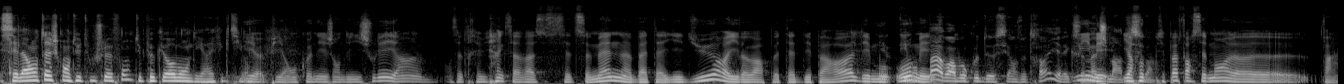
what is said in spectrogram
C'est l'avantage quand tu touches le fond, tu peux que rebondir, effectivement. Et euh, puis on connaît Jean-Denis Choulet, hein. on sait très bien que ça va cette semaine batailler dur, il va avoir peut-être des paroles, des mots hauts, mais pas avoir beaucoup de séances de travail avec ce oui, match mais mardi c'est pas forcément, euh, enfin,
